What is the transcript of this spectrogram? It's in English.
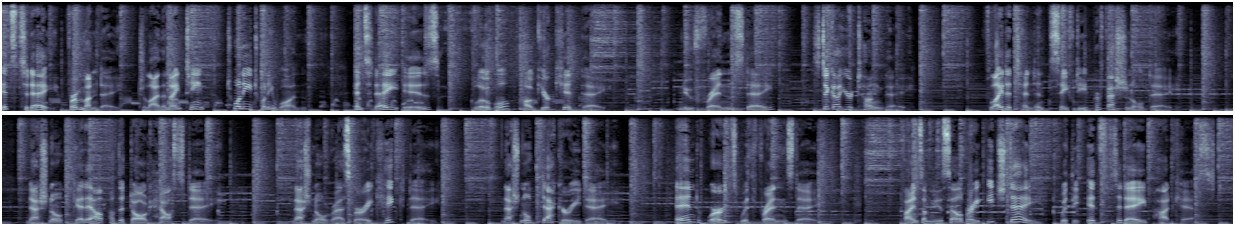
It's today for Monday, July the 19th, 2021. And today is Global Hug Your Kid Day, New Friends Day, Stick Out Your Tongue Day, Flight Attendant Safety Professional Day, National Get Out of the Doghouse Day, National Raspberry Cake Day, National Daiquiri Day, and Words with Friends Day. Find something to celebrate each day with the It's Today podcast.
